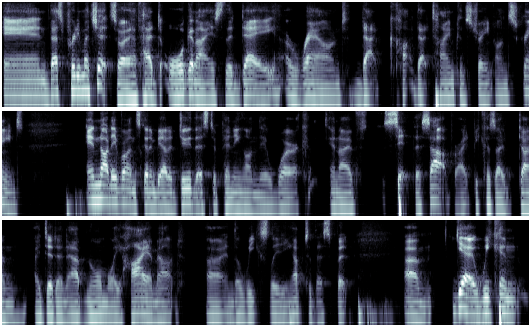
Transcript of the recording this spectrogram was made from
And that's pretty much it. So I have had to organize the day around that that time constraint on screens. And not everyone's going to be able to do this depending on their work. And I've set this up right because I've done I did an abnormally high amount uh, in the weeks leading up to this. But um, yeah, we can.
